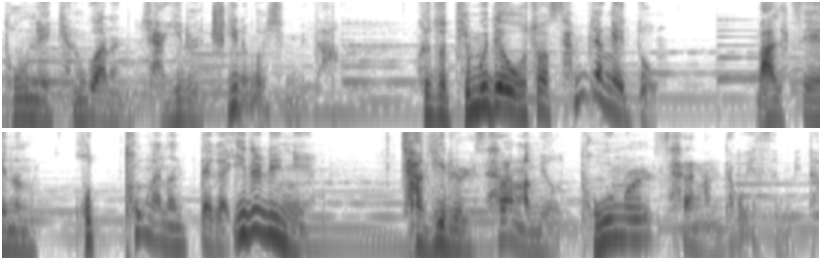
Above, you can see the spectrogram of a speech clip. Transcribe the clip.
돈의 결과는 자기를 죽이는 것입니다. 그래서 디모데후서 3장에도 말세에는 고통하는 때가 이르리니 자기를 사랑하며 돈을 사랑한다고 했습니다.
